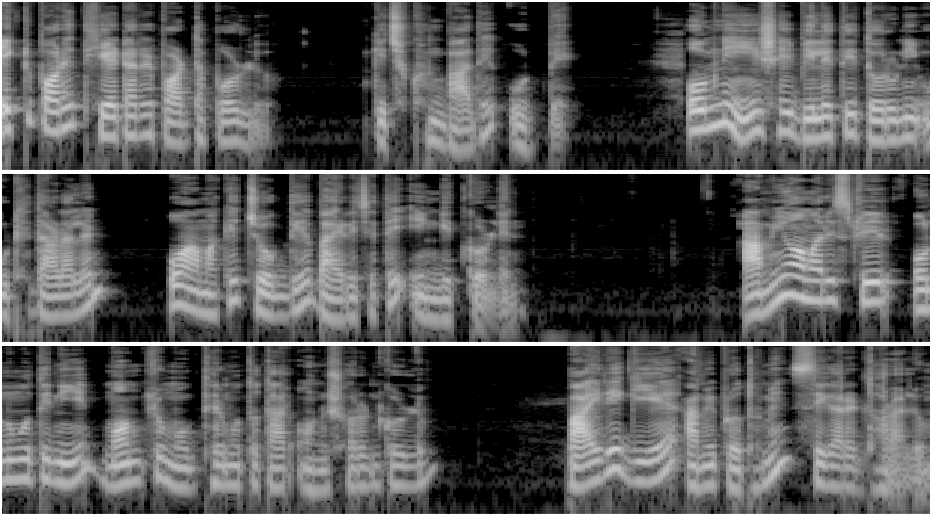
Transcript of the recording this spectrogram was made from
একটু পরে থিয়েটারের পর্দা পড়ল। কিছুক্ষণ বাদে উঠবে। অমনি সেই বিলেতি তরুণী উঠে দাঁড়ালেন ও আমাকে চোখ দিয়ে বাইরে যেতে ইঙ্গিত করলেন। আমিও আমার স্ত্রীর অনুমতি নিয়ে মন্ত্রমুগ্ধের মতো তার অনুসরণ করলুম। বাইরে গিয়ে আমি প্রথমে সিগারেট ধরালুম।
